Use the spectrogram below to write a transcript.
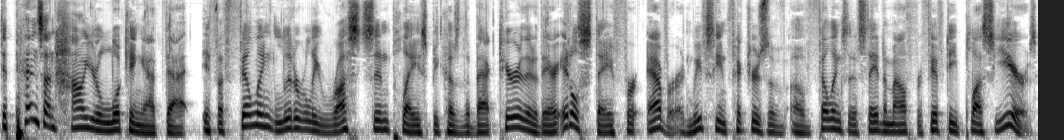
depends on how you're looking at that. If a filling literally rusts in place because of the bacteria that are there, it'll stay forever. And we've seen pictures of, of fillings that have stayed in the mouth for 50 plus years.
